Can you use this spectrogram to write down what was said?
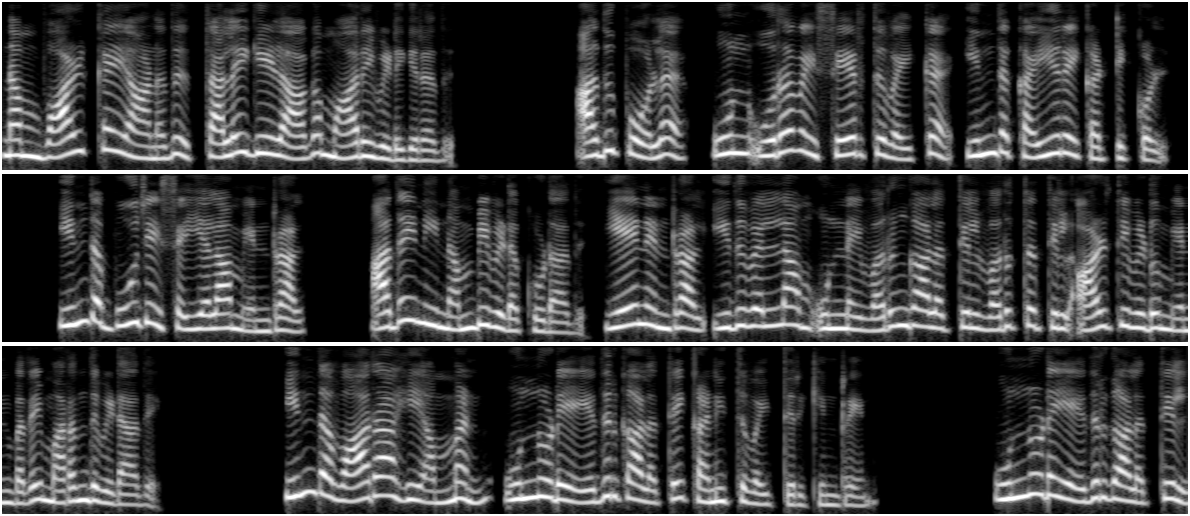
நம் வாழ்க்கையானது தலைகீழாக மாறிவிடுகிறது. அதுபோல உன் உறவை சேர்த்து வைக்க இந்த கயிறை கட்டிக்கொள். இந்த பூஜை செய்யலாம் என்றால் அதை நீ நம்பிவிடக்கூடாது. ஏனென்றால் இதுவெல்லாம் உன்னை வருங்காலத்தில் வருத்தத்தில் ஆழ்த்திவிடும் என்பதை மறந்துவிடாதே. இந்த வாராகி அம்மன் உன்னுடைய எதிர்காலத்தை கணித்து வைத்திருக்கின்றேன். உன்னுடைய எதிர்காலத்தில்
